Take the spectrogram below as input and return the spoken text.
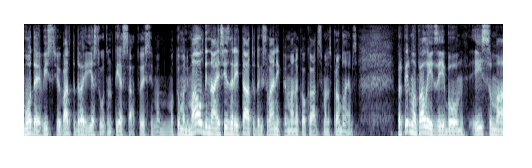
modē viss, jo var, tad vai iesūdzam tiesā. Tu, esi, man, tu mani maldināji izdarīt tā, tu tagad esi vainīgs pie mana kaut kādas manas problēmas. Par pirmo palīdzību īsumā.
